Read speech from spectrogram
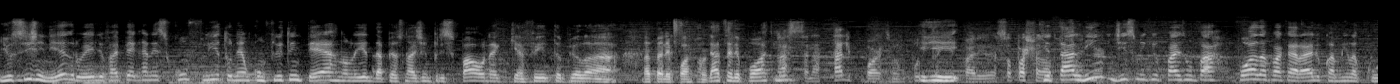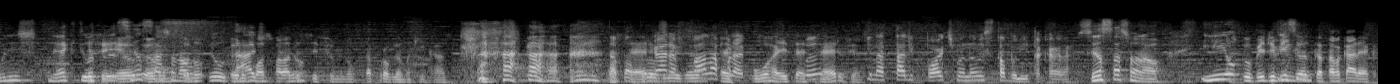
E o Cisne Negro, ele vai pegar nesse conflito, né? Um conflito interno ali da personagem principal, né? Que é feita pela Natalie Portman. Natalie Portman. Nossa, Natalie Portman, puta E- que pariu, eu sou apaixonado. Que tá lindíssimo e que faz um par foda pra caralho com a Mila Kunis, né? Que tem outra Esse- eu- eu não- sensacional eu não- Eu não posso falar entendeu? desse filme, não, que dá problema aqui em casa. Dá pra sério? Cara, fala pra É, mim porra, esse é sério, velho? que Natalie Portman não está bonita, cara. Sensacional. E eu Eu vi de vingança que ela tava careca.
